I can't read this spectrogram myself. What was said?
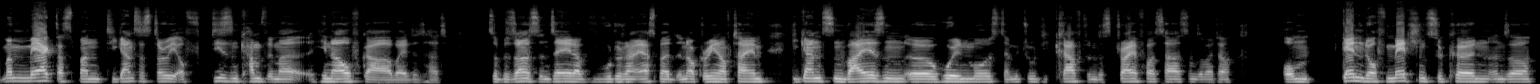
man merkt, dass man die ganze Story auf diesen Kampf immer hinaufgearbeitet hat. So besonders in Zelda, wo du dann erstmal in Ocarina of Time die ganzen Weisen äh, holen musst, damit du die Kraft und das Triforce hast und so weiter, um Ganondorf matchen zu können und so.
